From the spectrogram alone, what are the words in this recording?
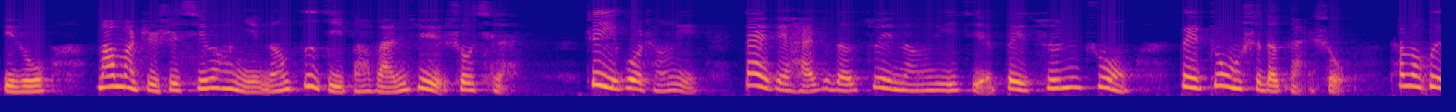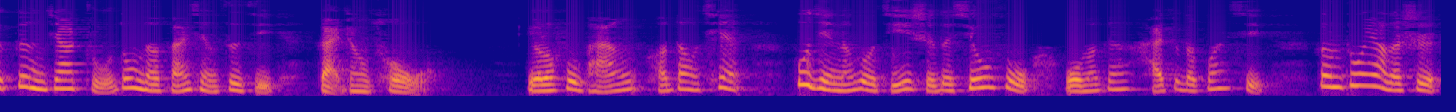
比如妈妈只是希望你能自己把玩具收起来。这一过程里。带给孩子的最能理解被尊重、被重视的感受，他们会更加主动的反省自己，改正错误。有了复盘和道歉，不仅能够及时的修复我们跟孩子的关系，更重要的是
